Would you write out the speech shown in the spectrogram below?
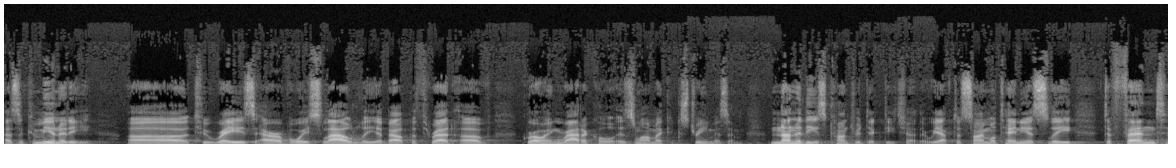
as a community uh, to raise our voice loudly about the threat of growing radical Islamic extremism. None of these contradict each other. We have to simultaneously defend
